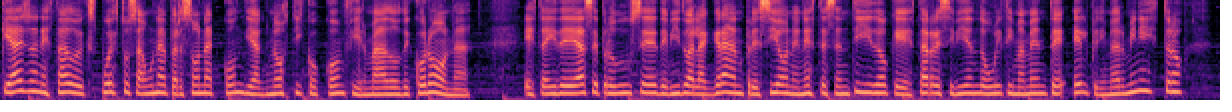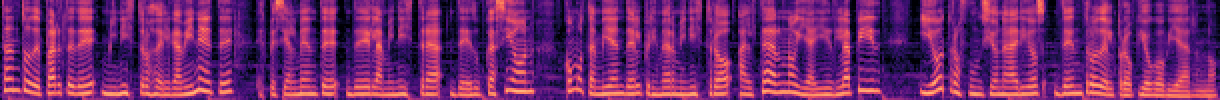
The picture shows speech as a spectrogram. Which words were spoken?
que hayan estado expuestos a una persona con diagnóstico confirmado de corona. Esta idea se produce debido a la gran presión en este sentido que está recibiendo últimamente el primer ministro, tanto de parte de ministros del gabinete, especialmente de la ministra de Educación, como también del primer ministro alterno Yair Lapid y otros funcionarios dentro del propio gobierno.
